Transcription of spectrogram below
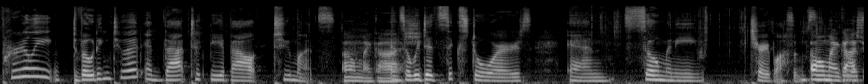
purely devoting to it, and that took me about two months. Oh my gosh! And so we did six stores and so many cherry blossoms. Oh my gosh.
